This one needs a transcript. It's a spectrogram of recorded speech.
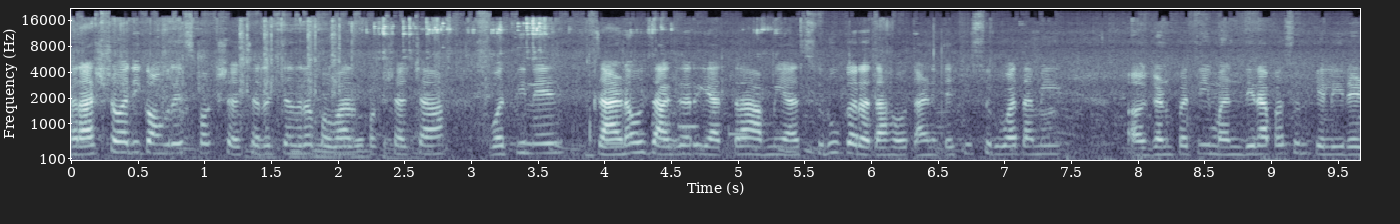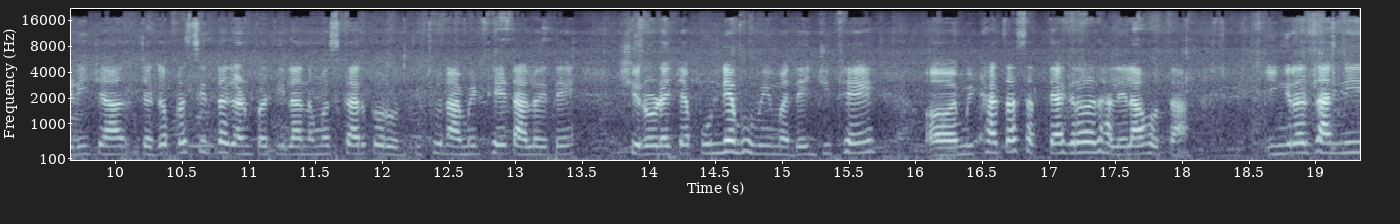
राष्ट्रवादी काँग्रेस पक्ष शरदचंद्र पवार पक्षाच्या वतीने जाणव जागर यात्रा आम्ही आज सुरू करत आहोत आणि त्याची सुरुवात आम्ही गणपती मंदिरापासून केली. रेडीच्या जगप्रसिद्ध गणपतीला नमस्कार करून तिथून आम्ही थेट आलो ते शिरोड्याच्या पुण्यभूमीमध्ये जिथे मिठाचा सत्याग्रह झालेला होता. इंग्रजांनी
